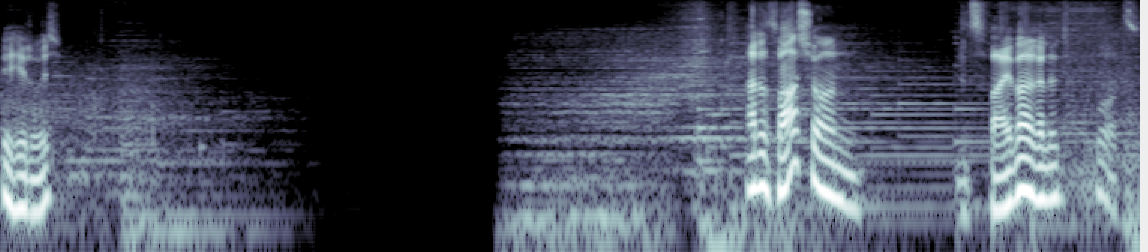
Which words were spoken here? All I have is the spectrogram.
Hier, hier durch. Ah, das war's schon. Die 2 war relativ kurz.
